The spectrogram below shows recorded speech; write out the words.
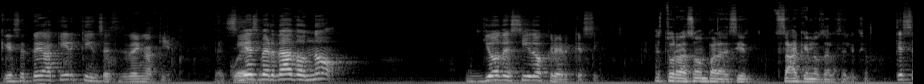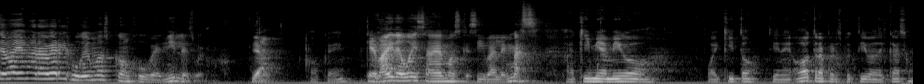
que se tenga que ir, quien se se tenga que ir. Si es verdad o no, yo decido creer que sí. Es tu razón para decir, sáquenlos de la selección. Que se vayan a la verga y juguemos con juveniles, güey. Ya. Ok. Que by the way sabemos que sí valen más. Aquí mi amigo Waikito tiene otra perspectiva del caso.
